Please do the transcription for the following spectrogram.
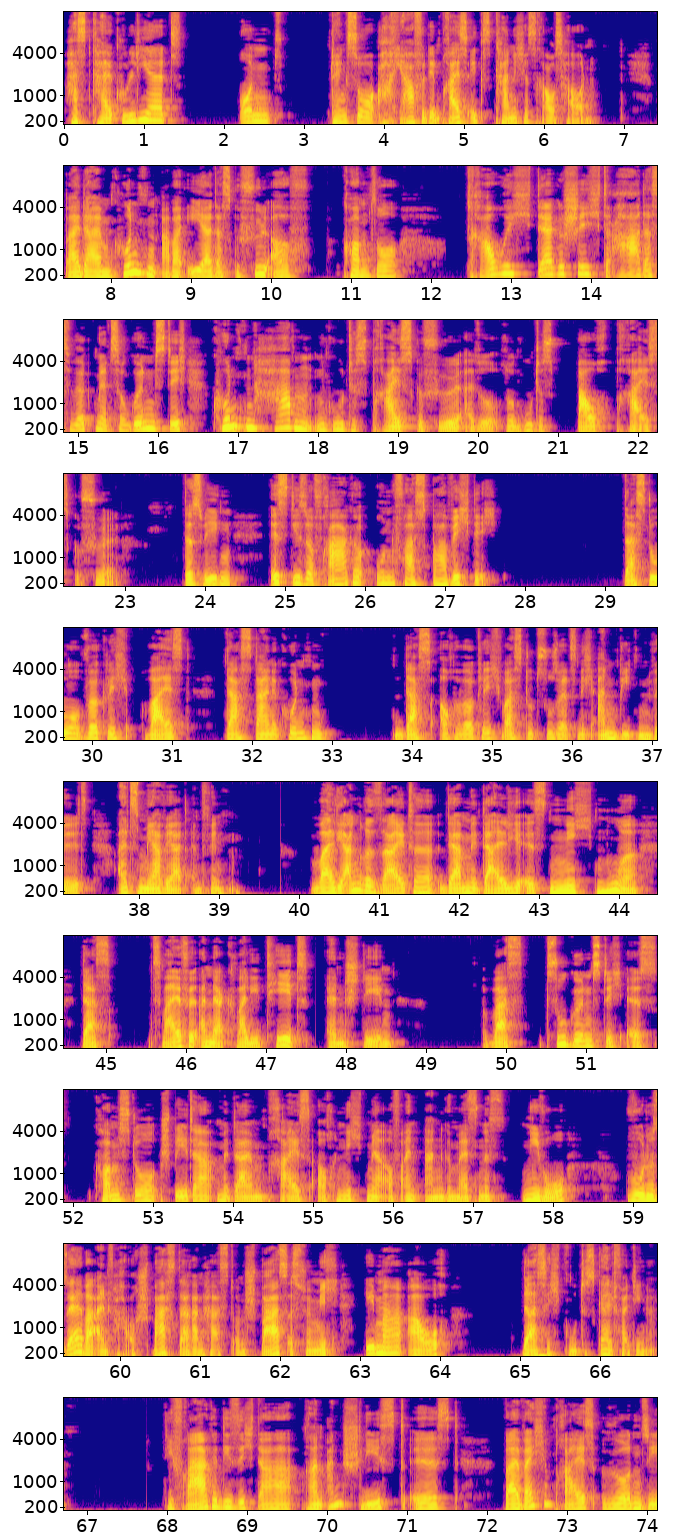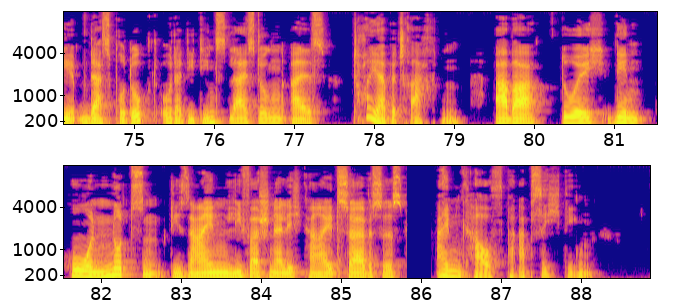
hast kalkuliert und denkst so, ach ja, für den Preis X kann ich es raushauen. Bei deinem Kunden aber eher das Gefühl auf kommt so traurig der Geschichte, ah, das wirkt mir zu günstig. Kunden haben ein gutes Preisgefühl, also so ein gutes Bauchpreisgefühl. Deswegen ist diese Frage unfassbar wichtig, dass du wirklich weißt, dass deine Kunden das auch wirklich, was du zusätzlich anbieten willst, als Mehrwert empfinden weil die andere Seite der Medaille ist nicht nur, dass Zweifel an der Qualität entstehen. Was zu günstig ist, kommst du später mit deinem Preis auch nicht mehr auf ein angemessenes Niveau, wo du selber einfach auch Spaß daran hast. Und Spaß ist für mich immer auch, dass ich gutes Geld verdiene. Die Frage, die sich daran anschließt, ist, bei welchem Preis würden Sie das Produkt oder die Dienstleistung als teuer betrachten, aber durch den hohen Nutzen, Design, Lieferschnelligkeit, Services, einen Kauf beabsichtigen.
